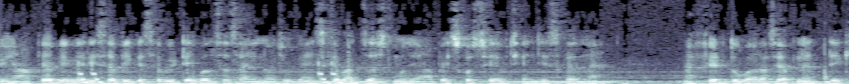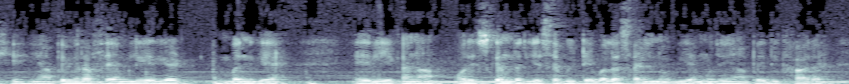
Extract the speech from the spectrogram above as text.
तो यहाँ पे अभी मेरी सभी के सभी टेबल्स असाइन हो चुके हैं। इसके बाद जस्ट मुझे यहाँ पे इसको सेव चेंजेस करना है। मैं फिर दोबारा से अपने देखिए, यहाँ पे मेरा फैमिली एरिया बन गया है एरिया का नाम, और इसके अंदर ये सभी टेबल असाइन हो गई है, मुझे यहाँ पे दिखा रहा है।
